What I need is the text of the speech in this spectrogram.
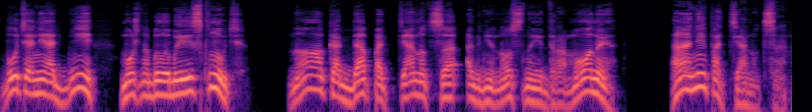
Будь они одни, можно было бы рискнуть, но когда подтянутся огненосные драмоны, они подтянутся.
